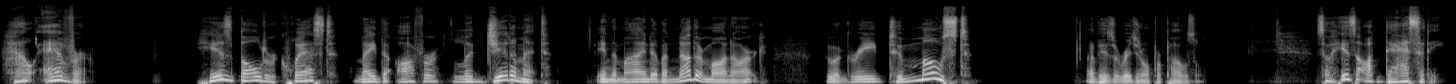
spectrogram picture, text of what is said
However, his bold request made the offer legitimate in the mind of another monarch who agreed to most of his original proposal. So his audacity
